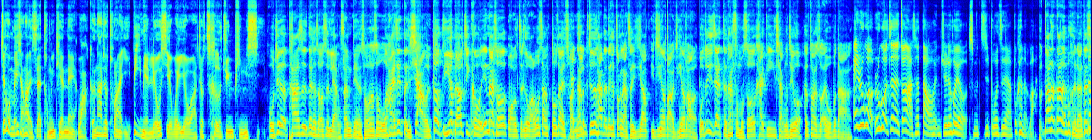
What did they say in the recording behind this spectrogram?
结果没想到也是在同一天内啊，瓦格纳就突然以避免流血为由啊，就撤军平息。我记得他是那个时候是两三点的时候，他说我还在等下文，到底要不要进攻？因为那时候网整个网络上都在传，他就是他的那个装甲车已经要已经要到已经要到了，我就一直在等他什么时候开第一枪。结果他突然说：“哎，我不打了。”哎，如果如果真的装甲车到了，你觉得会有什么直播之类的？不可能吧？当然当然不可能，但是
